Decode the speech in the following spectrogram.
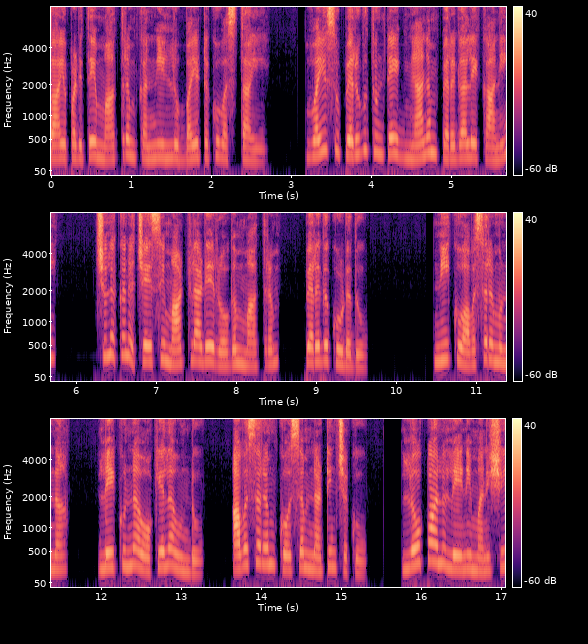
గాయపడితే మాత్రం కన్నీళ్ళు బయటకు వస్తాయి. వయసు పెరుగుతుంటే జ్ఞానం పెరగాలే. కాని చులకన చేసి మాట్లాడే రోగం మాత్రం పెరగకూడదు. నీకు అవసరమున్నా లేకున్నా ఒకేలా ఉండు. అవసరం కోసం నటించకు. లోపాలు లేని మనిషి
